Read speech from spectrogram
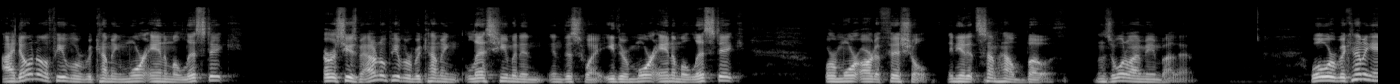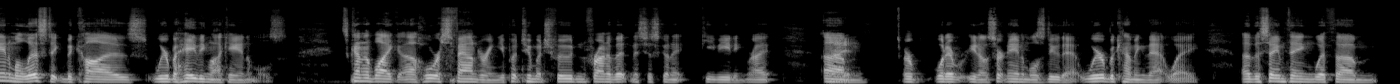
I don't know if people are becoming more animalistic, or excuse me, I don't know if people are becoming less human in, in this way, either more animalistic or more artificial, and yet it's somehow both. And so, what do I mean by that? Well, we're becoming animalistic because we're behaving like animals. It's kind of like a horse foundering. You put too much food in front of it, and it's just going to keep eating, right? right. Um, or whatever. You know, certain animals do that. We're becoming that way. Uh, the same thing with um,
